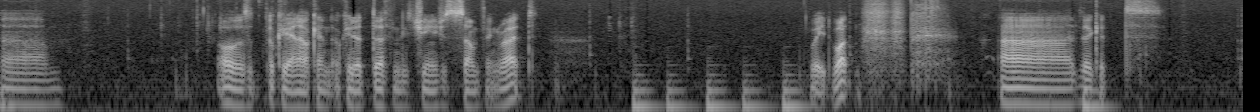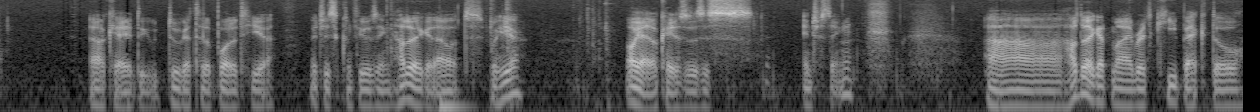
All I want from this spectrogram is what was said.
Um, oh okay now I can okay that definitely changes something right Wait, what? uh, I get... Okay, do, do get teleported here, which is confusing. How do I get out? We're here? Oh yeah, okay, so this is interesting. Uh, how do I get my red key back though?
